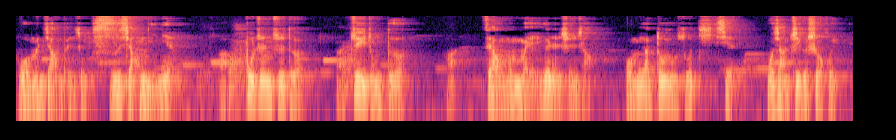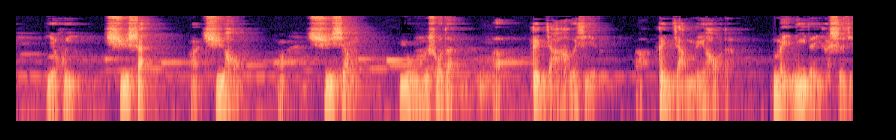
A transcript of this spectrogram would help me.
我们讲的一种思想理念啊，不争之德啊，这种德啊，在我们每一个人身上，我们要都有所体现。我想这个社会也会趋善啊，趋好啊，趋向与我们说的啊更加和谐啊，更加美好的、美丽的一个世界。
